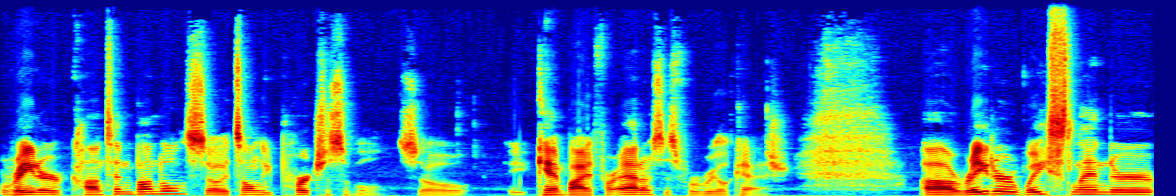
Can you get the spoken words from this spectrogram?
Raider content bundle, so it's only purchasable. So you can't buy it for atoms, it's for real cash. Uh, Raider Wastelander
